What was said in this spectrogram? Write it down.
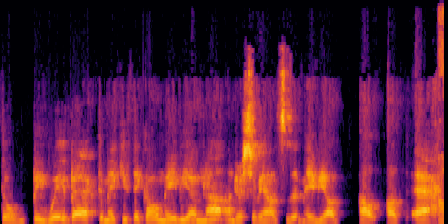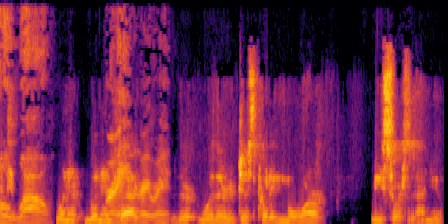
they'll be way back to make you think, oh, maybe I'm not under surveillance, so that maybe I'll I'll, I'll act. oh wow. When it, when in Right, fact right, right. They're, where they're just putting more resources on you.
